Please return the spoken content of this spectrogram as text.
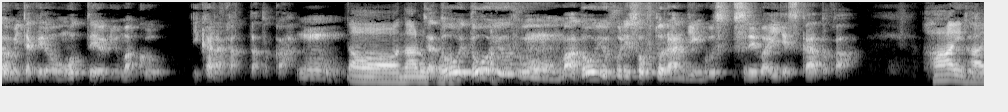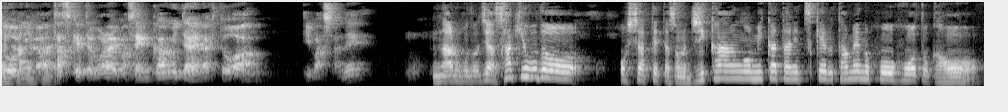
はみたけど、思ったようにうまくいかなかったとか。うん。ああ、なるほど。じゃあどう、どういうふう、まあどういうふうにソフトランディングすればいいですかとか。はいはいはい、はい。どうにか助けてもらえませんかみたいな人はいましたね。なるほど。じゃあ先ほどおっしゃってたその時間を味方につけるための方法とかを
